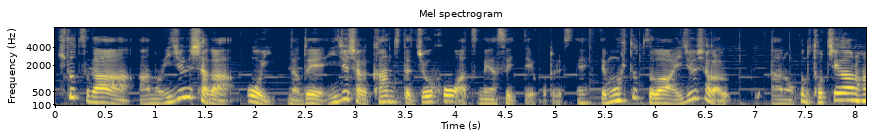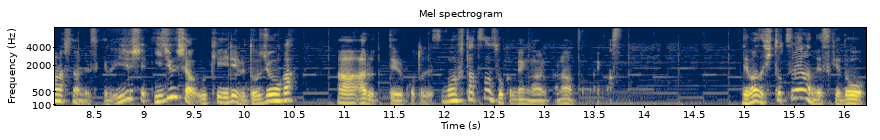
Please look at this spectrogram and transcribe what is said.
一つが、あの、移住者が多いので、移住者が感じた情報を集めやすいっていうことですね。で、もう一つは、移住者が、あの、今度土地側の話なんですけど、移住者移住者を受け入れる土壌があるっていうことです。この二つの側面があるかなと思います。で、まず一つ目なんですけど、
